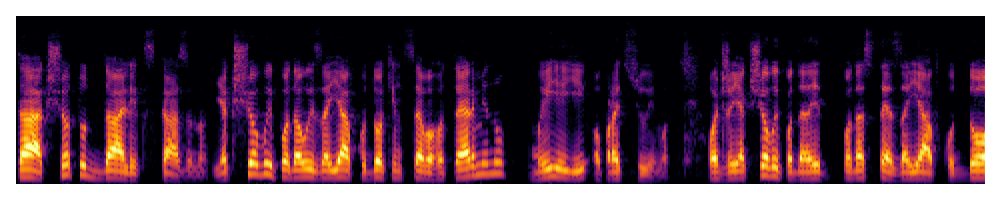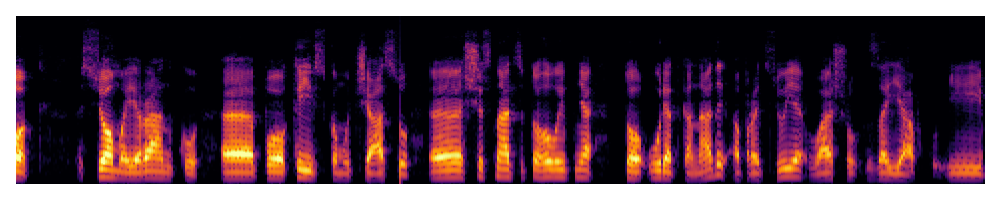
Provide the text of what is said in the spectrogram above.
Так, що тут далі сказано? Якщо ви подали заявку до кінцевого терміну, ми її опрацюємо. Отже, якщо ви пода- подасте заявку до 7 ранку е, по київському часу, е, 16 липня, то уряд Канади опрацює вашу заявку. І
